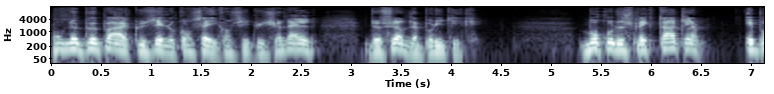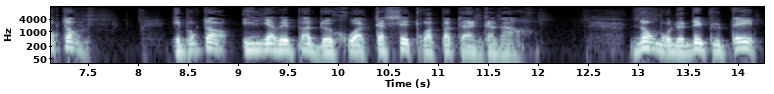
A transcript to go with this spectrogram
on ne peut pas accuser le Conseil constitutionnel de faire de la politique. Beaucoup de spectacles, et pourtant, et pourtant, il n'y avait pas de quoi casser trois pattes à un canard. Nombre de députés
